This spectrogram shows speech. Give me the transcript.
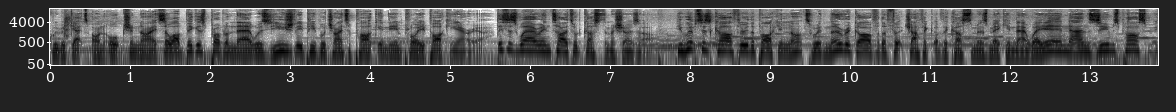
we would get on auction night, so our biggest problem there was usually people trying to park in the employee parking area. This is where an entitled customer shows up. He whips his car through the parking lot with no regard for the foot traffic of the customers making their way in and zooms past me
